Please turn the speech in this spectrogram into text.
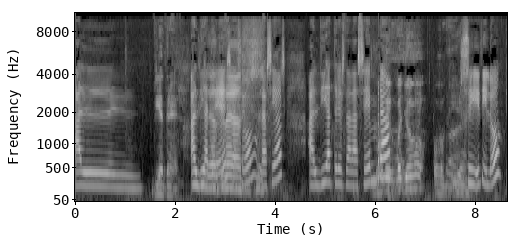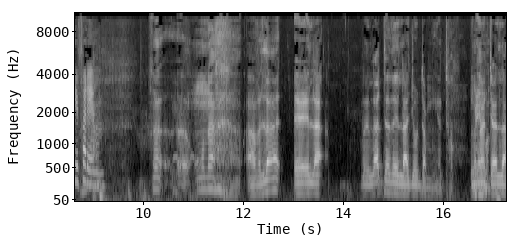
el, Dia 3. el dia Dia 3, tres, això, sí. gràcies. El dia 3 de desembre... Lo digo yo o bien. Sí, dilo, què farem? Ah, ah, Una habla eh, la relate del ayuntamiento. Una Farem- charla.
